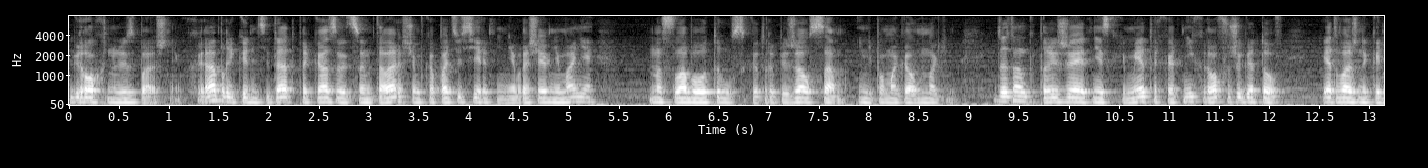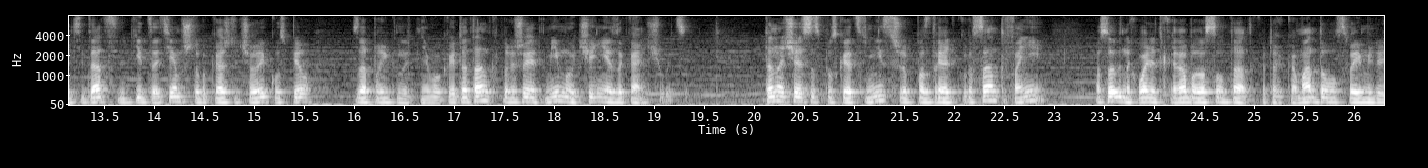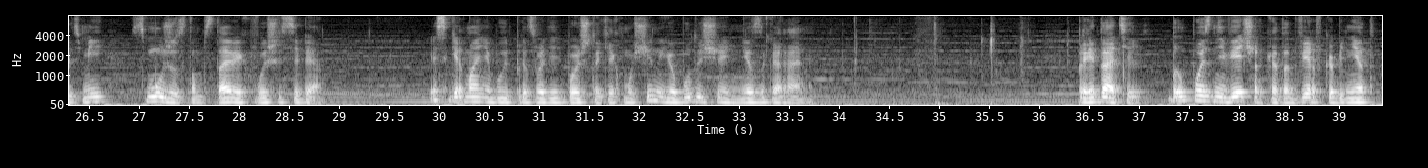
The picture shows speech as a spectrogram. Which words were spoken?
грохнули с башни. Храбрый кандидат приказывает своим товарищам копать усерднее, не обращая внимания на слабого труса, который бежал сам и не помогал многим. Когда танк проезжает несколько метров, от них ров уже готов – и отважный кандидат следит за тем, чтобы каждый человек успел запрыгнуть в него. Когда танк проезжает мимо, учение заканчивается. Когда начальство спускается вниз, чтобы поздравить курсантов, они особенно хвалят храброго солдата, который командовал своими людьми с мужеством, ставя их выше себя. Если Германия будет производить больше таких мужчин, ее будущее не за горами. Предатель. Был поздний вечер, когда дверь в кабинет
